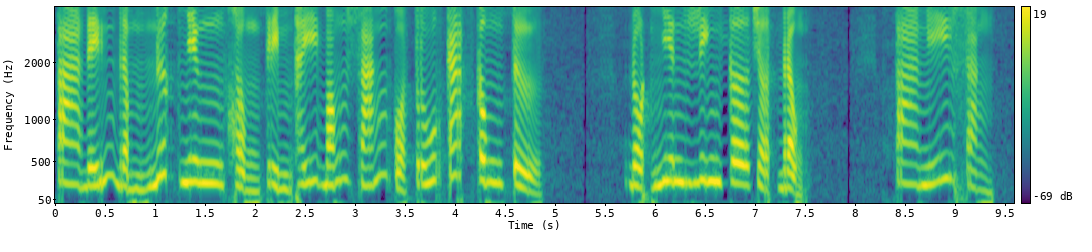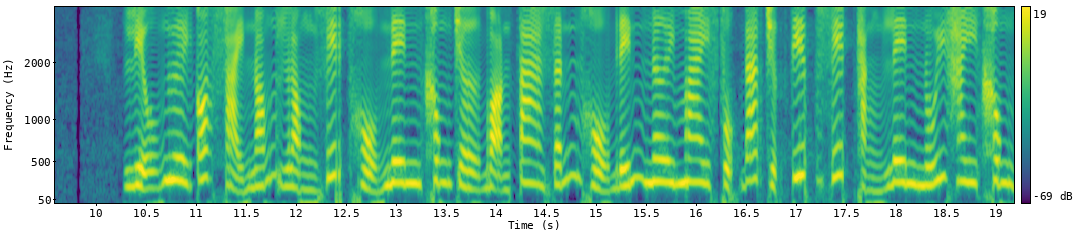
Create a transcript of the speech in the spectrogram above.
Ta đến đầm nước nhưng không tìm thấy bóng dáng của Tú Cát công tử. Đột nhiên linh cơ chợt động. Ta nghĩ rằng. Liệu ngươi có phải nóng lòng giết hổ nên không chờ bọn ta dẫn hổ đến nơi mai phục đã trực tiếp giết thẳng lên núi hay không?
